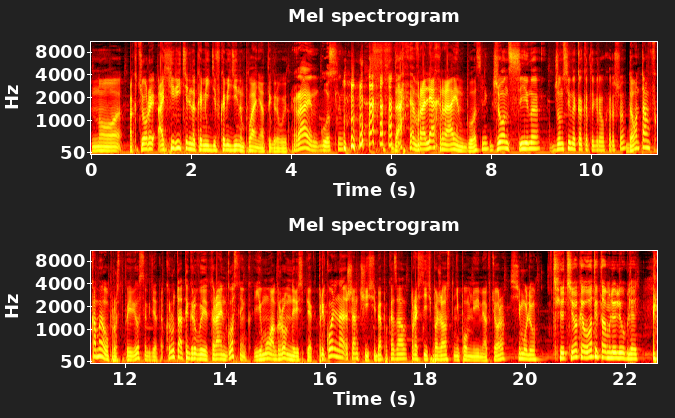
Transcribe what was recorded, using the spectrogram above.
но актеры охерительно комеди в комедийном плане отыгрывают. Райан Гослинг, Да, в ролях Райан Гослинг. Джон Сина. Джон Сина как отыграл, хорошо? Да он там в камео просто появился где-то. Круто отыгрывает Райан Гослинг, ему огромный респект. Прикольно Шанчи себя показал. Простите, пожалуйста, не помню имя актера. Симулю. Чё, чё, кого ты там люлю, блядь?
